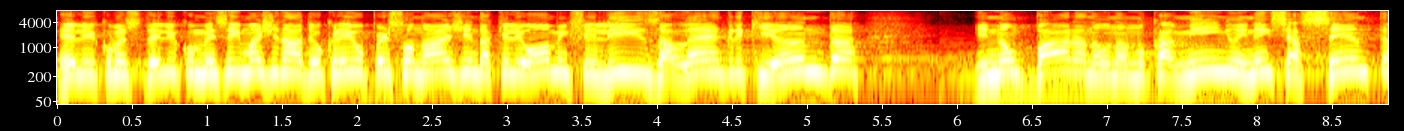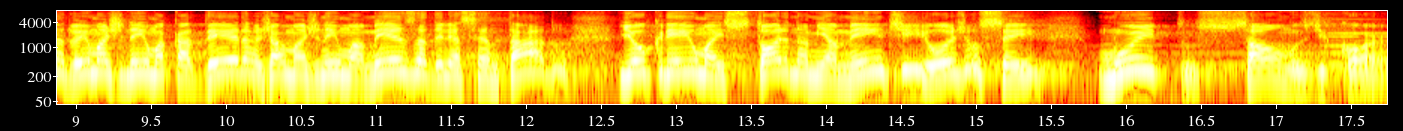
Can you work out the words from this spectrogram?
Ele começou, ele comecei a imaginar, eu criei o personagem daquele homem feliz, alegre, que anda e não para no, no, caminho e nem se assenta. Eu imaginei uma cadeira, já imaginei uma mesa dele assentado, e eu criei uma história na minha mente, e hoje eu sei muitos salmos de cor,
